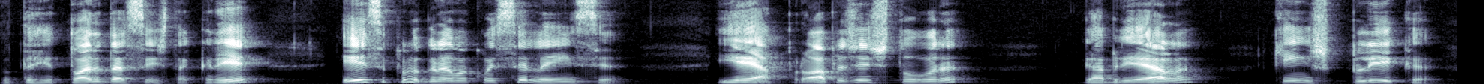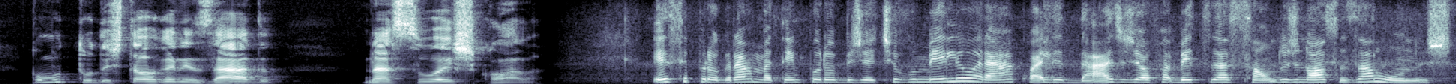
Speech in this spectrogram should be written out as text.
no território da Sexta CRE esse programa com excelência. E é a própria gestora, Gabriela, quem explica como tudo está organizado na sua escola. Esse programa tem por objetivo melhorar a qualidade de alfabetização dos nossos alunos.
